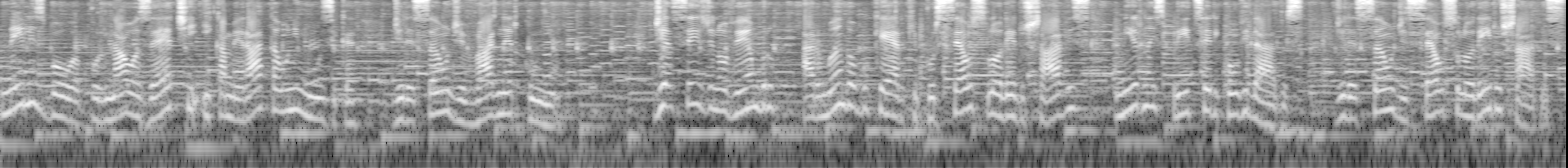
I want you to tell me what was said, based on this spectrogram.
Ney Lisboa, por Naozete e Camerata Unimúsica. Direção de Wagner Cunha. Dia 6 de novembro, Armando Albuquerque por Celso Loureiro Chaves, Mirna Spritzer e convidados. Direção de Celso Loureiro Chaves.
